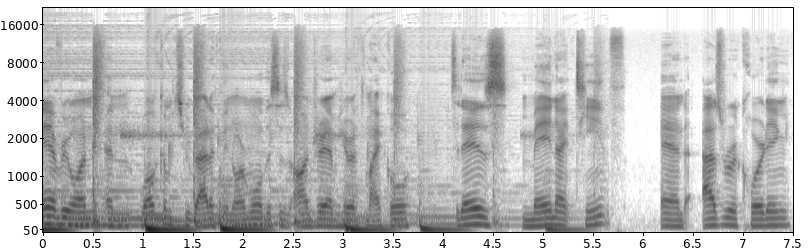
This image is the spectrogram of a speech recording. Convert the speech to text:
Hey everyone, and welcome to Radically Normal. This is Andre. I'm here with Michael. Today is May 19th, and as we're recording,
